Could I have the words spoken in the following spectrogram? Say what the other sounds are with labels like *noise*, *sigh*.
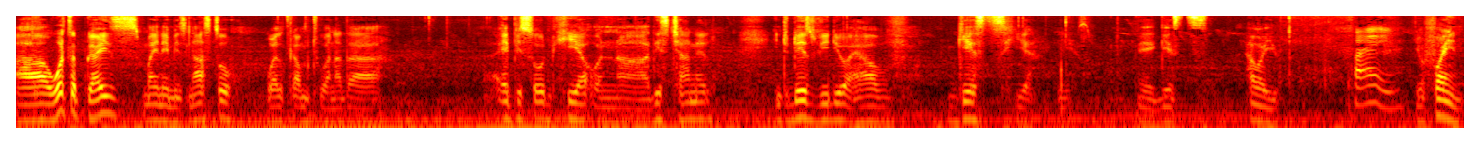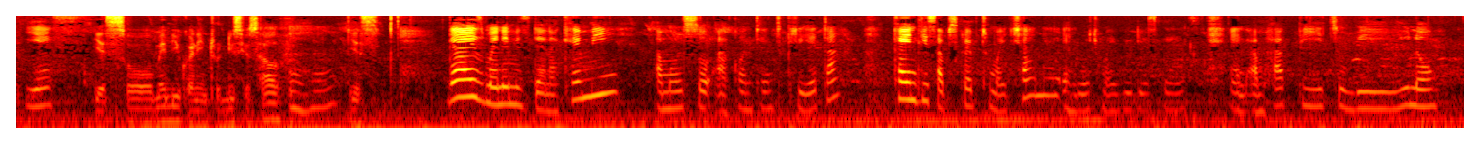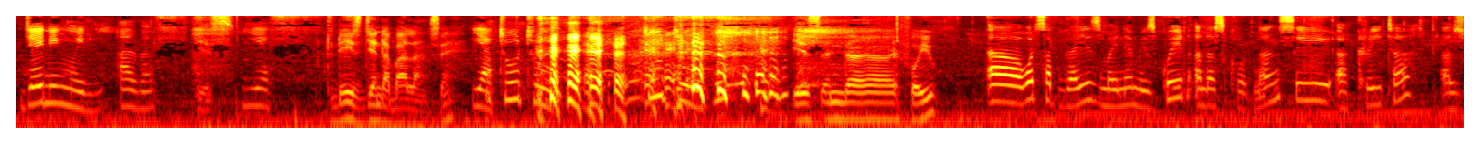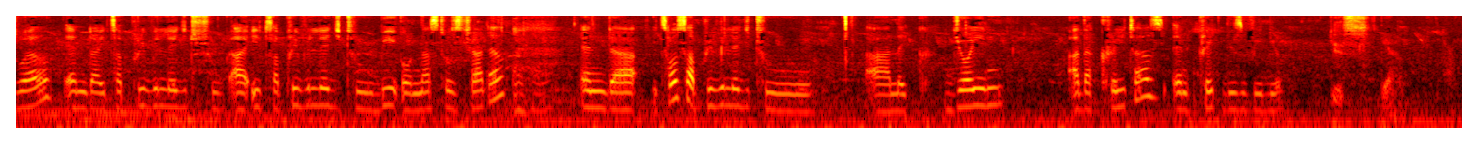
Uh, what's up, guys? My name is Nasto. Welcome to another episode here on uh, this channel. In today's video, I have guests here. Yes, hey, guests. How are you? Fine. You're fine. Yes. Yes. So maybe you can introduce yourself. mm -hmm. Yes. Guys, my name is Dana Kemi. I'm also a content creator. Kindly subscribe to my channel and watch my videos, guys. And I'm happy to be, you know, joining with others. Yes. Yes. Today is gender balance. Eh? Yeah, two, two. two, two. Yes. And uh, for you? Uh, what's up, guys? My name is Queen underscore Nancy, a creator as well, and uh, it's a privilege to uh, it's a privilege to be on Nasto's channel, and uh, it's also a privilege to uh, like join other creators and create this video. Yes. Yeah.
